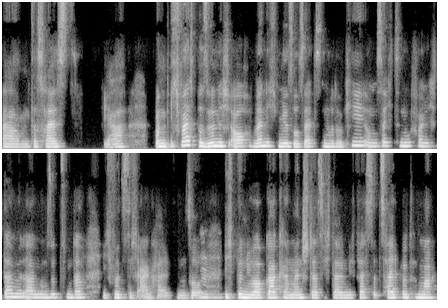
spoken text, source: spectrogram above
Ähm, das heißt, ja, und ich weiß persönlich auch, wenn ich mir so setzen würde, okay, um 16 Uhr fange ich damit an, um 17 Uhr dann, ich würde es nicht einhalten. So, mhm. ich bin überhaupt gar kein Mensch, der sich da irgendwie feste Zeitblöcke macht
